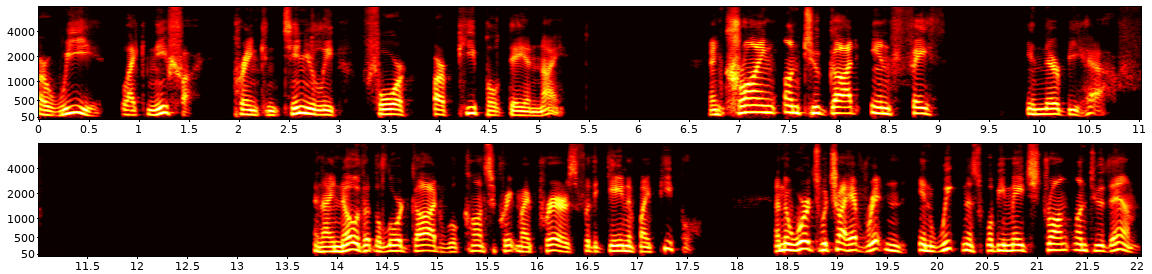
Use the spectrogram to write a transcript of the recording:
Are we, like Nephi, praying continually for our people day and night and crying unto God in faith in their behalf? And I know that the Lord God will consecrate my prayers for the gain of my people. And the words which I have written in weakness will be made strong unto them,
